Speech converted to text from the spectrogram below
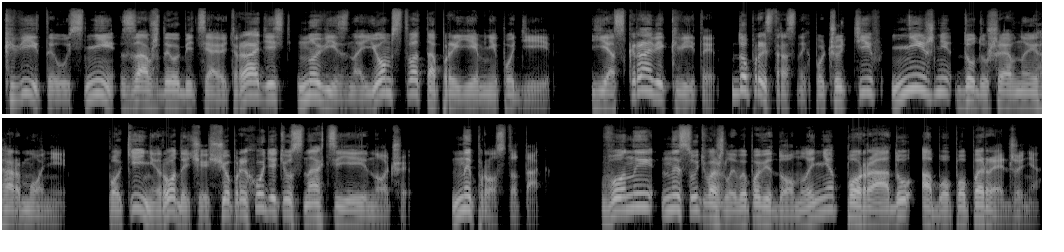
Квіти у сні завжди обіцяють радість, нові знайомства та приємні події. Яскраві квіти до пристрасних почуттів, ніжні до душевної гармонії, покійні родичі, що приходять у снах цієї ночі. Не просто так. Вони несуть важливе повідомлення, пораду або попередження.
